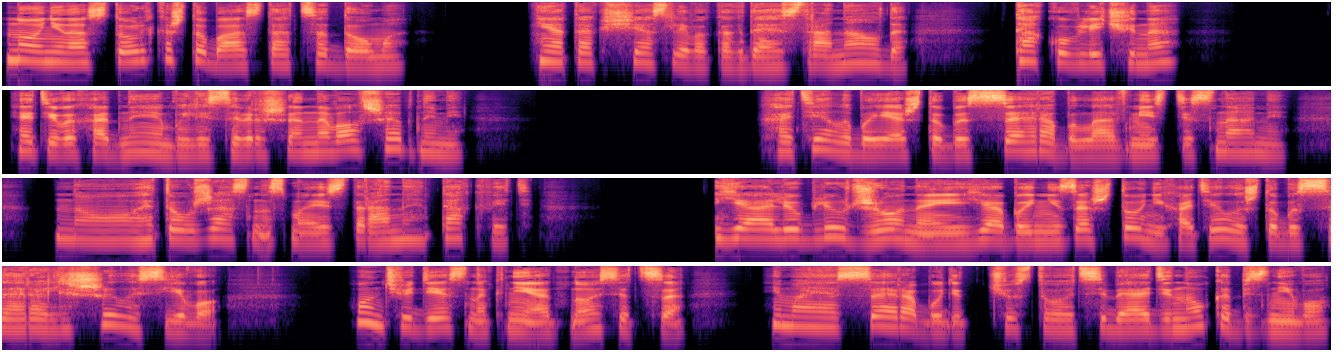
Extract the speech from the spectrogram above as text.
но не настолько, чтобы остаться дома. Я так счастлива, когда я с Роналдо, так увлечена. Эти выходные были совершенно волшебными. Хотела бы я, чтобы Сэра была вместе с нами, но это ужасно с моей стороны, так ведь? Я люблю Джона, и я бы ни за что не хотела, чтобы Сэра лишилась его. Он чудесно к ней относится — и моя Сэра будет чувствовать себя одиноко без него.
